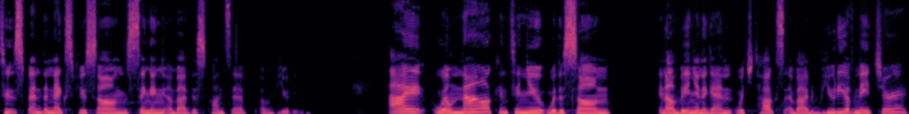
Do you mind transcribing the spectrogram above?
to spend the next few songs singing about this concept of beauty. I will now continue with a song in Albanian again, which talks about beauty of nature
